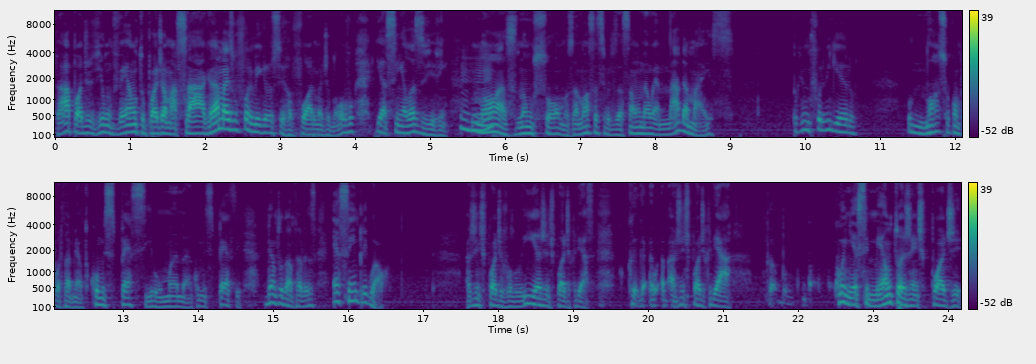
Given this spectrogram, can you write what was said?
Tá? Pode vir um vento, pode amassar, ah, mas o formigueiro se reforma de novo e assim elas vivem. Nós não somos, a nossa civilização não é nada mais do que um formigueiro. O nosso comportamento como espécie humana, como espécie dentro da natureza, é sempre igual. A gente pode evoluir, a gente pode criar, a gente pode criar conhecimento, a gente pode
